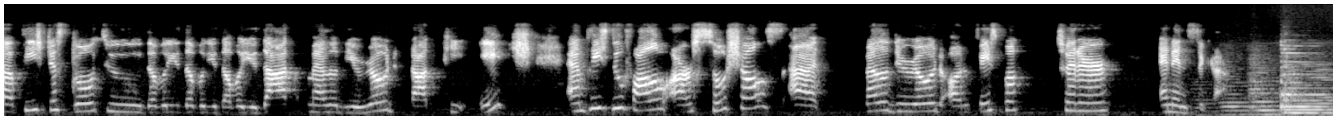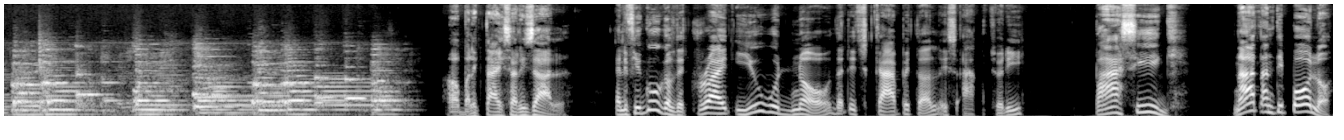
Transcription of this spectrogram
uh, please just go to www.melodyroad.ph and please do follow our socials at Melody Road on Facebook, Twitter, and Instagram. Oh, balik tayo sa Rizal. And if you Googled it right, you would know that its capital is actually Pasig, not Antipolo.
